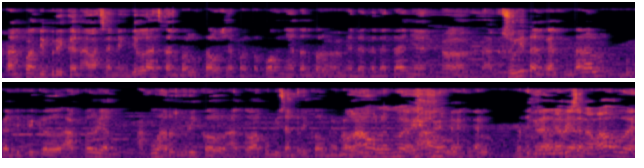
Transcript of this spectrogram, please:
tanpa diberikan alasan yang jelas tanpa lu tahu siapa tokohnya tanpa lu punya data-datanya. Oh, Nah, kesulitan kan? Sementara lu bukan tipikal aktor yang aku harus nge-recall atau aku bisa nge-recall memori. Nggak mau lah gue. Nggak mau gitu. Tipikal nggak aktor bisa nggak mau gue.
